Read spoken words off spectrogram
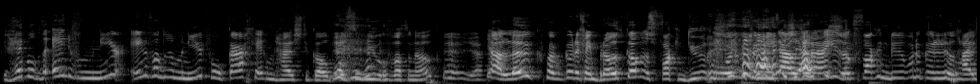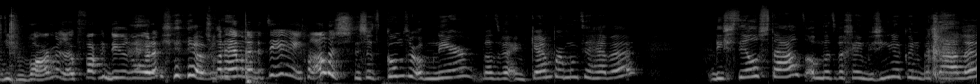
hebben op de een of andere manier... een of andere manier het voor elkaar gekregen om een huis te kopen. Of te huren of wat dan ook. Ja. Ja, leuk. Maar we kunnen geen brood kopen. Dat is fucking duur geworden. We kunnen niet auto Ja, rijden. Dat is ook fucking duur geworden. We kunnen het huis niet verwarmen. Dat is ook fucking duur geworden. Het is gewoon helemaal naar de tering. Gewoon alles. Dus het komt erop neer dat we een camper moeten hebben die stilstaat omdat we geen benzine kunnen betalen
